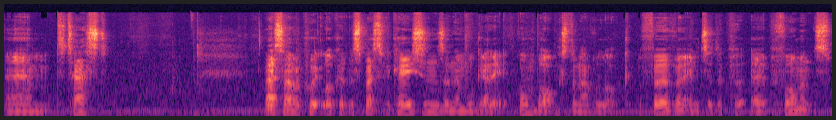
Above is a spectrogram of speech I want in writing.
um, to test. Let's have a quick look at the specifications and then we'll get it unboxed and have a look further into the uh, performance.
